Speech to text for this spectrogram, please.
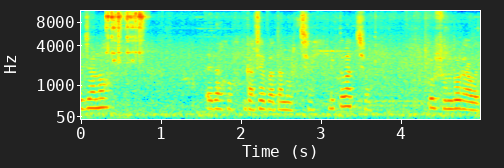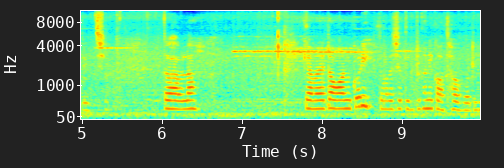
এর জন্য এ দেখো গাছের পাতা নড়ছে, দেখতে পাচ্ছ? খুব সুন্দর হাওয়া দিচ্ছে। তো ভাবলাম, ক্যামেরাটা অন করি, তোমাদের সাথে একটুখানি কথাও বলি।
